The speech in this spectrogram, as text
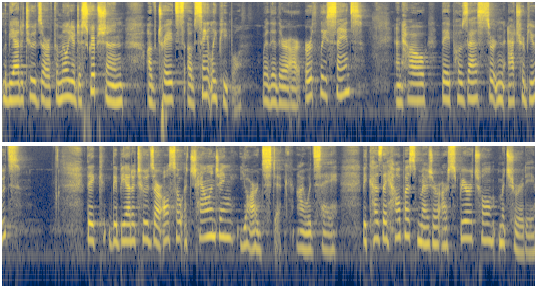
The Beatitudes are a familiar description of traits of saintly people, whether there are earthly saints and how they possess certain attributes. They, the Beatitudes are also a challenging yardstick, I would say, because they help us measure our spiritual maturity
